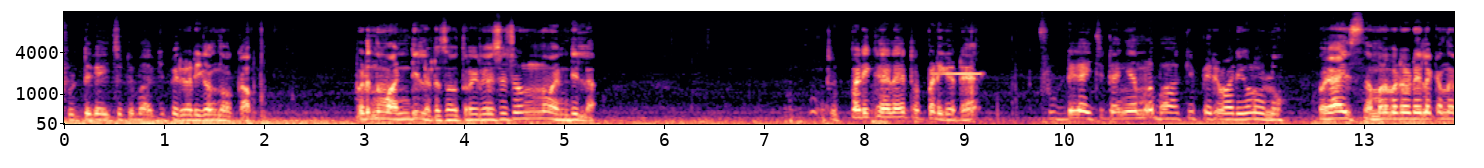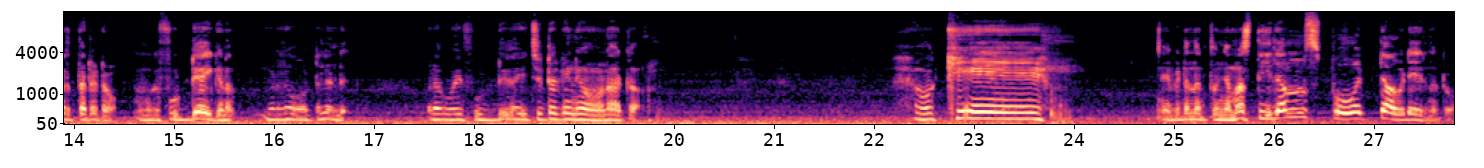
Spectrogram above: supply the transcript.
ഫുഡ് കഴിച്ചിട്ട് ബാക്കി പരിപാടികൾ നോക്കാം. ഇവിടുന്ന് വണ്ടിയില്ല കേട്ടോ സൗത്ത് റെയിൽവേ സ്റ്റേഷനൊന്നും വണ്ടിയില്ല. ട്രിപ്പ് അടിക്കട്ടെ ട്രിപ്പ് അടിക്കട്ടെ ഫുഡ് കഴിച്ചിട്ടെങ്കിൽ നമ്മൾ ബാക്കി പരിപാടികളുള്ളൂ. അപ്പോൾ ഗൈസ് നമ്മൾ ഇവിടെ എവിടെയെങ്കിലൊക്കെ നിർത്തട്ടെ കേട്ടോ നമുക്ക് ഫുഡ് കഴിക്കണം. ഇവിടെ ഒരു ഹോട്ടലുണ്ട്. ഇവിടെ പോയി ഫുഡ് കഴിച്ചിട്ടൊക്കെ ഇനി ഓണാക്കാം. ഓക്കേ എവിടെ നിർത്തും? നമ്മൾ സ്ഥിരം സ്പോട്ട് അവിടെ ആയിരുന്നു കേട്ടോ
